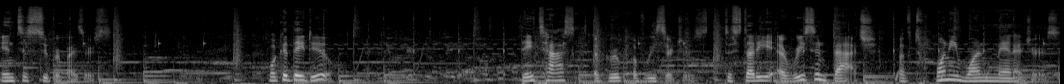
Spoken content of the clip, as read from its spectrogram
into supervisors. What could they do? They tasked a group of researchers to study a recent batch of 21 managers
